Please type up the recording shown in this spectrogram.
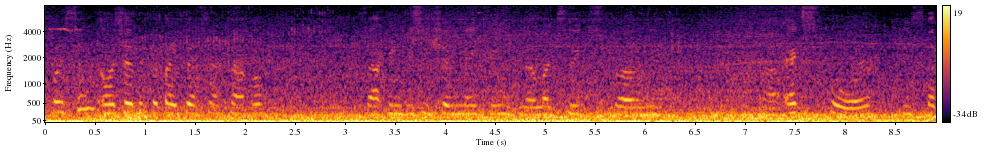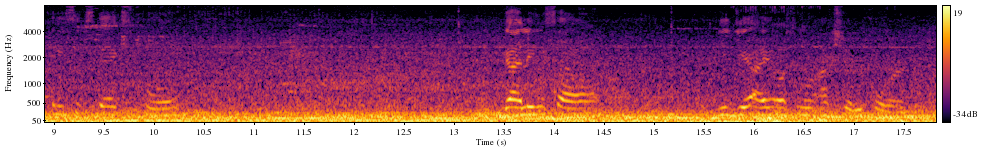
80% o 75% na ako sa aking decision making na mag-switch from uh, X4 Insta360 X4 galing sa DJI Osmo Action 4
